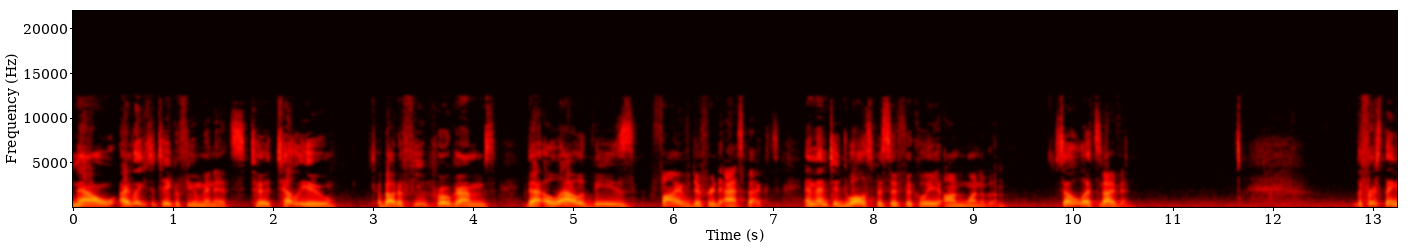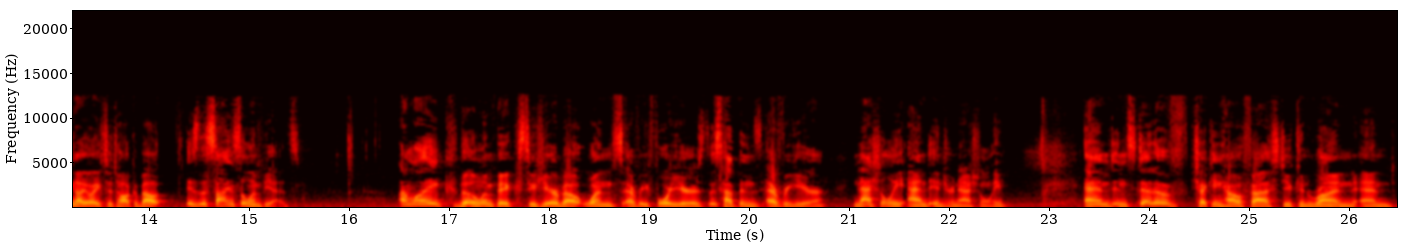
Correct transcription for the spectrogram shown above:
Now, I'd like to take a few minutes to tell you about a few programs that allow these five different aspects, and then to dwell specifically on one of them. So let's dive in. The first thing I like to talk about is the Science Olympiads. Unlike the Olympics you hear about once every four years, this happens every year, nationally and internationally. And instead of checking how fast you can run and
